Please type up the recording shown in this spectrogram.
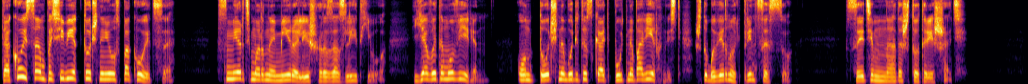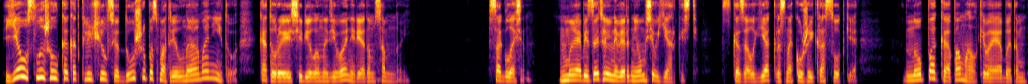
Такой сам по себе точно не успокоится. Смерть Марнемира лишь разозлит его. Я в этом уверен. Он точно будет искать путь на поверхность, чтобы вернуть принцессу. С этим надо что-то решать. Я услышал, как отключился душ и посмотрел на Аманиту, которая сидела на диване рядом со мной. «Согласен. Мы обязательно вернемся в яркость», — сказал я краснокожей красотке, но пока помалкивая об этом.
